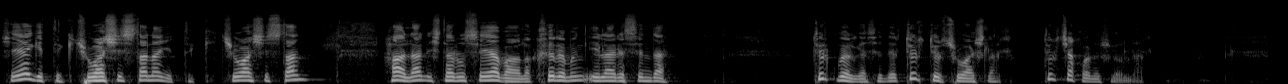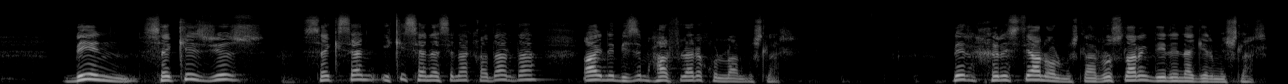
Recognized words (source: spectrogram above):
Şeye gittik, Çuvaşistan'a gittik. Çuvaşistan halen işte Rusya'ya bağlı, Kırım'ın ilerisinde. Türk bölgesidir. Türk Türk Çuvaşlar. Türkçe konuşuyorlar. 1882 senesine kadar da aynı bizim harfleri kullanmışlar. Bir Hristiyan olmuşlar. Rusların dinine girmişler.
